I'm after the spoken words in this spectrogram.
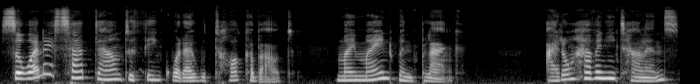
So when I sat down to think what I would talk about, my mind went blank. I don't have any talents.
